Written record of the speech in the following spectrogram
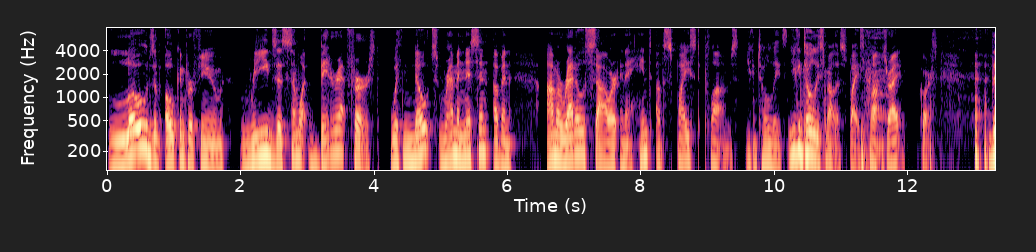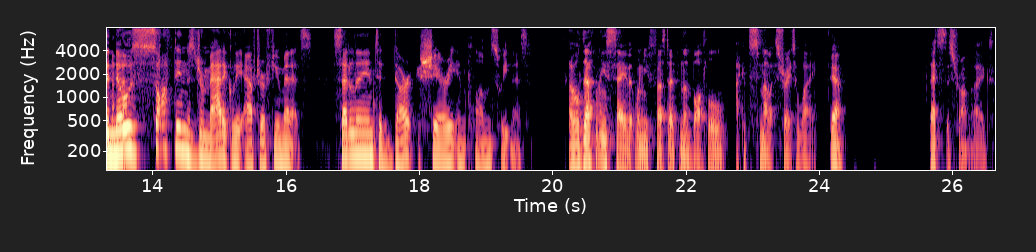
Loads of oak and perfume reads as somewhat bitter at first, with notes reminiscent of an amaretto sour and a hint of spiced plums. You can totally you can totally smell the spiced plums, right? Of course. The nose softens dramatically after a few minutes, settling into dark sherry and plum sweetness. I will definitely say that when you first open the bottle, I could smell it straight away. Yeah. That's the strong legs.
